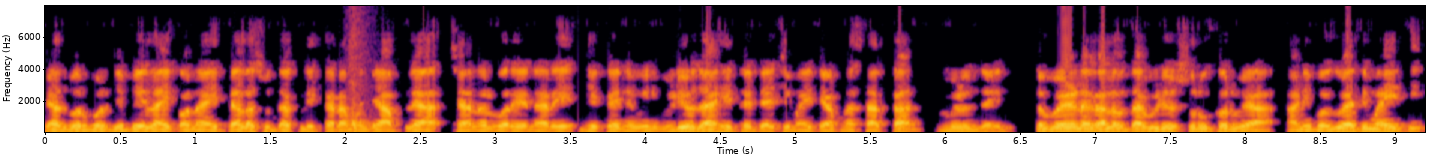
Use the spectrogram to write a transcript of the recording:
त्याचबरोबर जे बेल आयकॉन आहे त्याला सुद्धा क्लिक करा म्हणजे आपल्या चॅनलवर येणारे जे काही नवीन व्हिडिओज आहेत तर त्याची माहिती आपल्यासारखा मिळून जाईल. तर वेळ न घालवता व्हिडिओ सुरू करूया आणि बघूया ती माहिती.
